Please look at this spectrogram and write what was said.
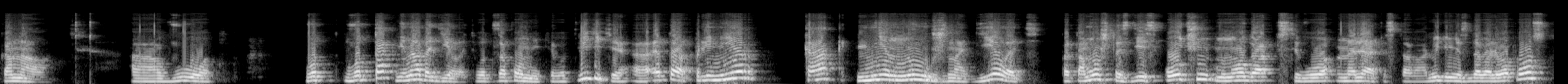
канала. А, вот. Вот, вот так не надо делать. Вот запомните, вот видите, а, это пример, как не нужно делать, потому что здесь очень много всего наляпистого. Люди мне задавали вопрос,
